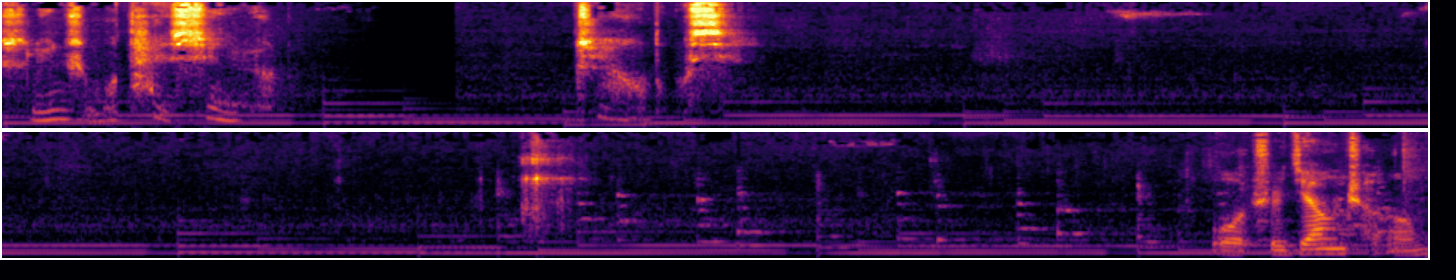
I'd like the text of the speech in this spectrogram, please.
还是林芷墨太幸运了？这样都不行。我是江城，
